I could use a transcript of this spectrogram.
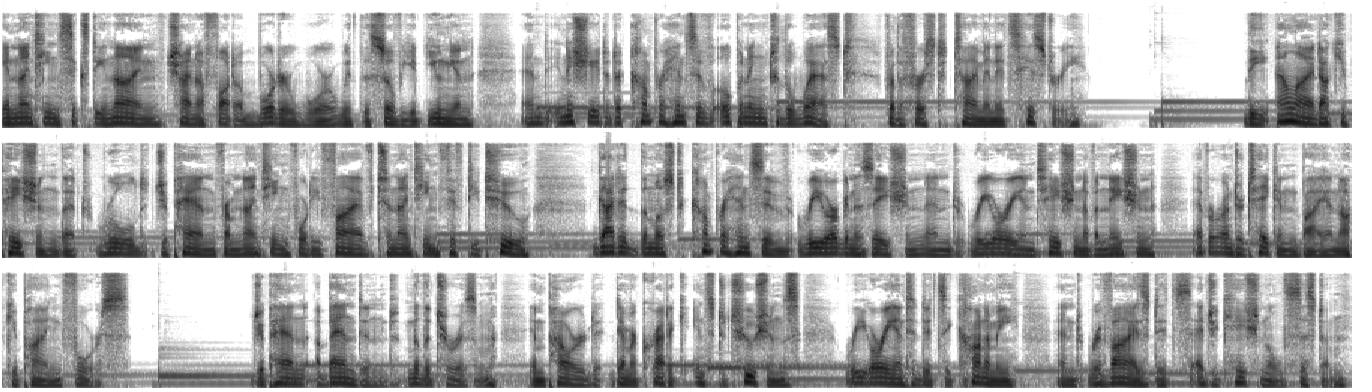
In 1969, China fought a border war with the Soviet Union and initiated a comprehensive opening to the West for the first time in its history. The Allied occupation that ruled Japan from 1945 to 1952 guided the most comprehensive reorganization and reorientation of a nation ever undertaken by an occupying force. Japan abandoned militarism, empowered democratic institutions, reoriented its economy, and revised its educational system.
